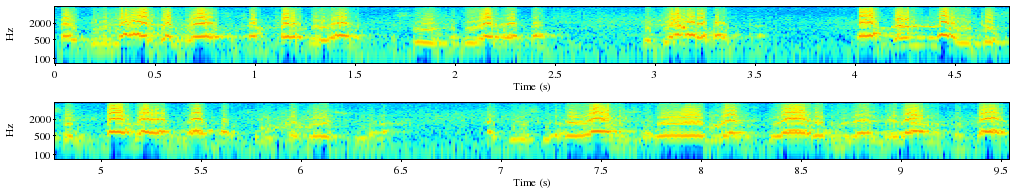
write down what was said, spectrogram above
shardi lcadam waa farqi waayo usul fiqi waa heekan difac qabta aqal haddii isku ogaani shuruudkan istigaarumlen hiraama kasaar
